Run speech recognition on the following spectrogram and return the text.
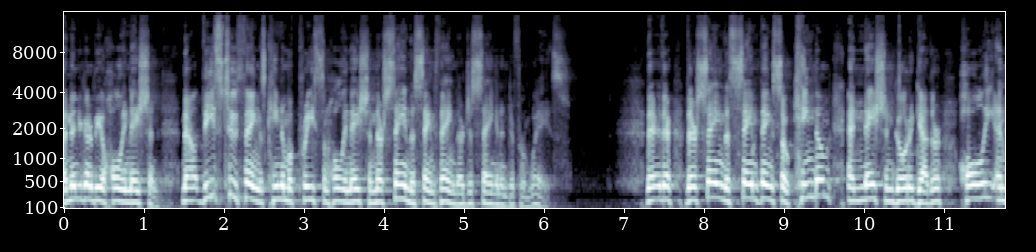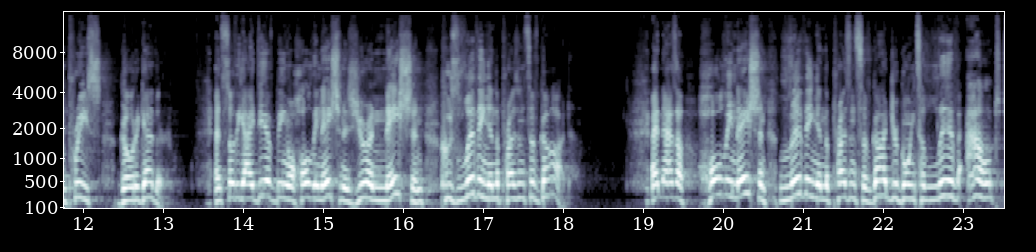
And then you're going to be a holy nation. Now, these two things, kingdom of priests and holy nation, they're saying the same thing, they're just saying it in different ways. They're, they're, they're saying the same thing. So, kingdom and nation go together, holy and priests go together. And so, the idea of being a holy nation is you're a nation who's living in the presence of God. And as a holy nation living in the presence of God, you're going to live out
